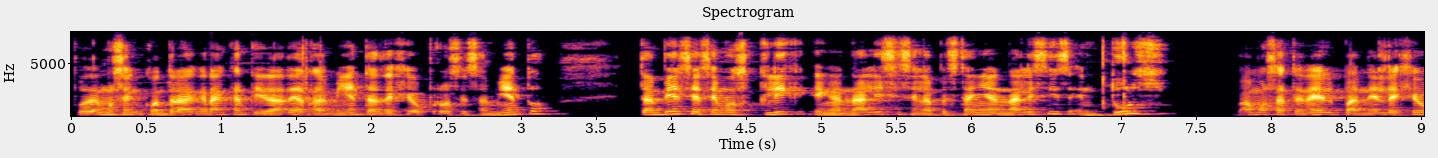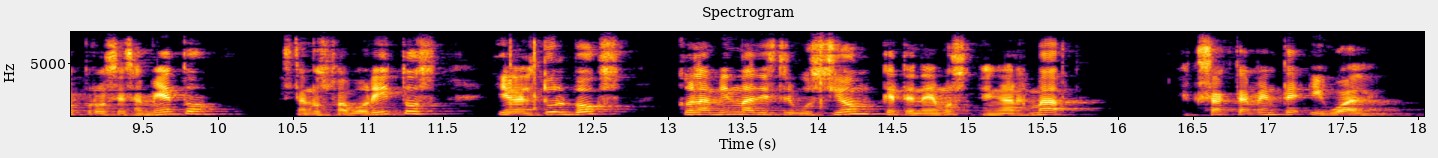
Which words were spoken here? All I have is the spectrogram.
podemos encontrar gran cantidad de herramientas de geoprocesamiento. También si hacemos clic en análisis, en la pestaña análisis, en tools, vamos a tener el panel de geoprocesamiento, están los favoritos y en el toolbox con la misma distribución que tenemos en ArcMap. Exactamente igual.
